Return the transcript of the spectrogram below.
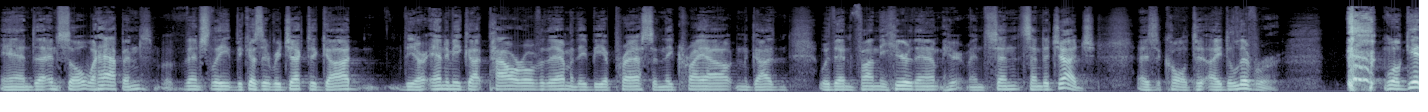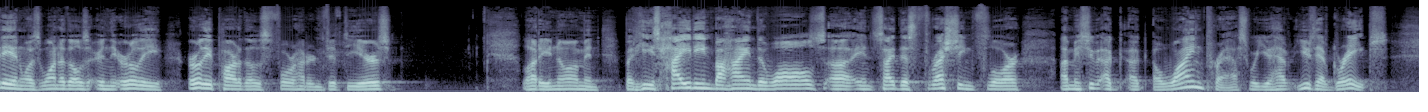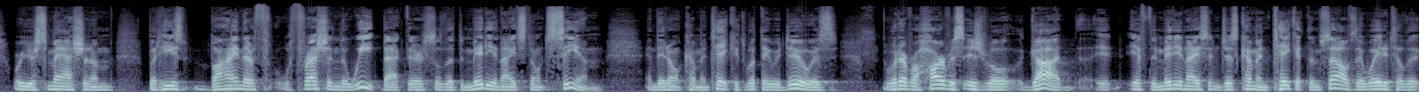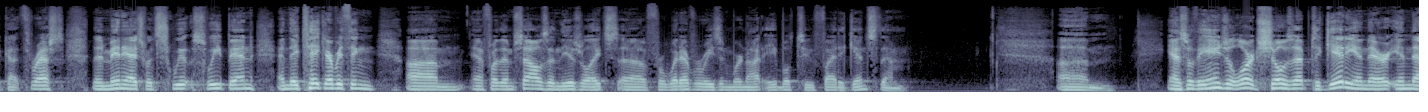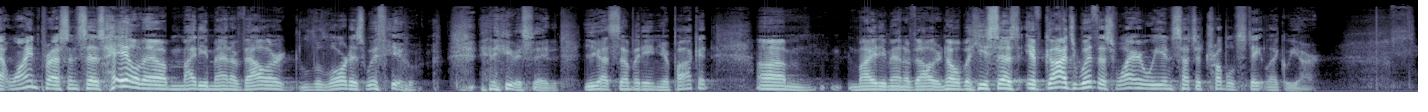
And, uh, and so what happened eventually, because they rejected God, their enemy got power over them and they'd be oppressed and they'd cry out and God would then finally hear them hear, and send, send a judge, as it called, to a deliverer. well, Gideon was one of those in the early early part of those 450 years. A lot of you know him, and, but he's hiding behind the walls uh, inside this threshing floor. I mean, a, a, a, wine press where you have used to have grapes, where you're smashing them, but he's behind there th- threshing the wheat back there so that the Midianites don't see him and they don't come and take it. What they would do is whatever harvest Israel got, it, if the Midianites didn't just come and take it themselves, they waited till it got threshed. Then the Midianites would sweep, sweep in and they take everything um, for themselves, and the Israelites, uh, for whatever reason, were not able to fight against them. Um, and so the angel of the Lord shows up to Gideon there in that wine press and says, Hail, thou mighty man of valor, the Lord is with you. And he was saying, You got somebody in your pocket? Um, mighty man of valor. No, but he says, If God's with us, why are we in such a troubled state like we are?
